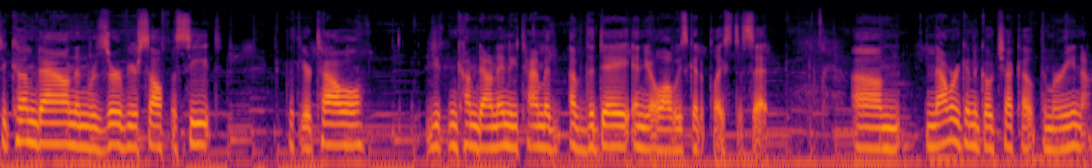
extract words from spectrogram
to come down and reserve yourself a seat with your towel. You can come down any time of, the day and you'll always get a place to sit. Um, now we're going to go check out the marina.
